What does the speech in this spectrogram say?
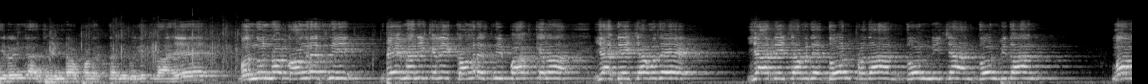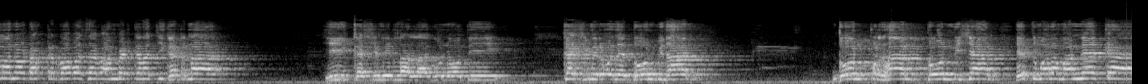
तिरंगा झेंडा फडकताना बघितला आहे. बंधूंना काँग्रेसनी बेमानी केली काँग्रेसनी पाप केला. या देशामध्ये या देशामध्ये दोन प्रधान दोन निशान दोन विधान. महामानव डॉक्टर बाबासाहेब आंबेडकरांची घटना. ही काश्मीरला लागू नव्हती. काश्मीरमध्ये दोन विधान दोन प्रधान दोन निशान हे तुम्हाला मान्य आहेत का?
